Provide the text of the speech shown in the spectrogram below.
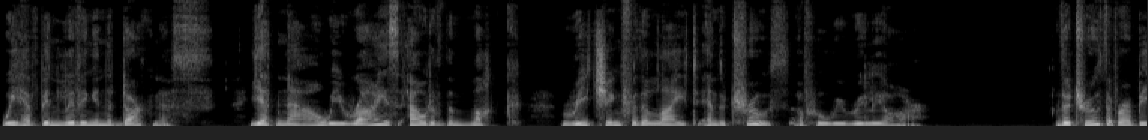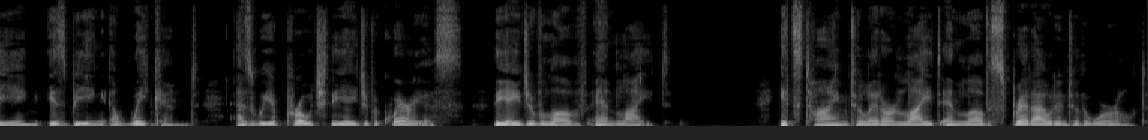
we have been living in the darkness, yet now we rise out of the muck, reaching for the light and the truth of who we really are. The truth of our being is being awakened as we approach the age of Aquarius, the age of love and light. It's time to let our light and love spread out into the world.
